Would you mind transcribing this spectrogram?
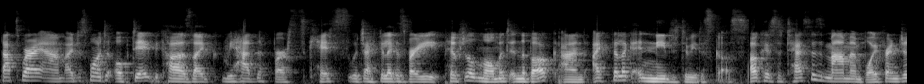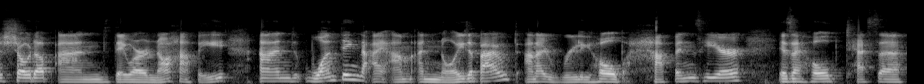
that's where I am. I just wanted to update because like we had the first kiss, which I feel like is a very pivotal moment in the book and I feel like it needed to be discussed. Okay, so Tessa's mom and boyfriend just showed up and they were not happy. And one thing that I am annoyed about and I really hope happens here is I hope Tessa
